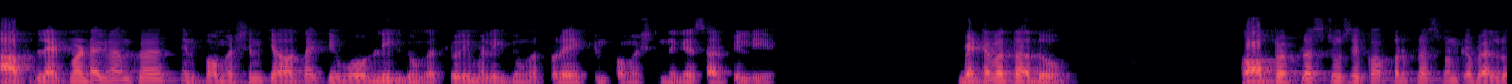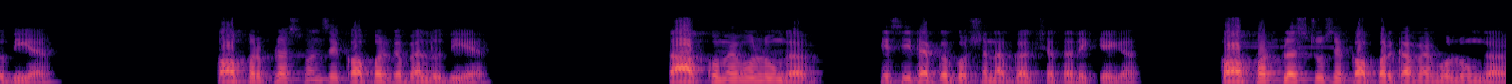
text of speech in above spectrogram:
आप लेटमर डायग्राम का इंफॉर्मेशन क्या होता है कि वो लिख दूँगा थ्योरी में लिख दूँगा थोड़ा एक इंफॉर्मेशन देंगे एसआरपी लिए। बेटा बता दो कॉपर प्लस टू से कॉपर प्लस वन का वैल्यू दिया है। कॉपर प्लस वन से कॉपर का वैल्यू दिया है। तो आपको मैं बोलूँगा इसी टाइप का क्वेश्चन आपका अच्छा अक्षता देखिएगा। कॉपर प्लस टू से कॉपर का मैं बोलूँगा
